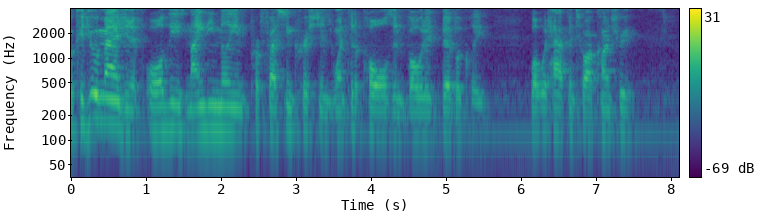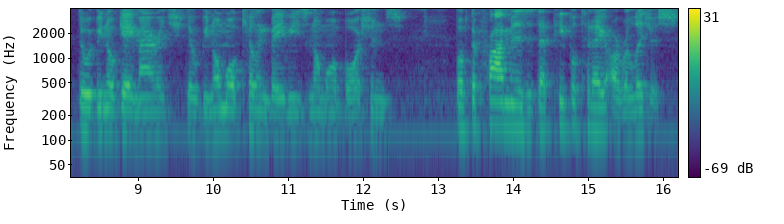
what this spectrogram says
But could you imagine if all these 90 million professing Christians went to the polls and voted biblically? What would happen to our country? There would be no gay marriage. There would be no more killing babies, no more abortions. But the problem is, is that people today are religious.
